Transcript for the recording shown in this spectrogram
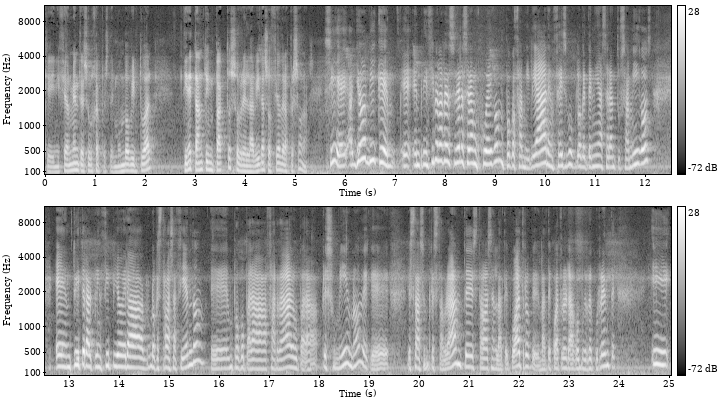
que inicialmente surge pues, del mundo virtual, tiene tanto impacto sobre la vida social de las personas. Sí, eh, yo vi que eh, en principio las redes sociales eran un juego un poco familiar, en Facebook lo que tenías eran tus amigos, en Twitter al principio era lo que estabas haciendo, eh, un poco para fardar o para presumir, ¿no? De que estabas en un restaurante, estabas en la T4, que la T4 era algo muy recurrente. Y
